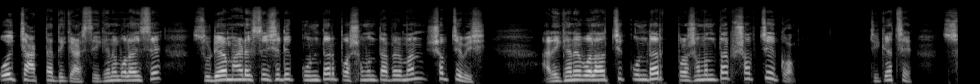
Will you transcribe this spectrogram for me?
ওই চারটা থেকে আসছে। এখানে বলা হয়েছে সোডিয়াম হাইড্রোক্সাইড কোনটার প্রশমন তাপের মান সবচেয়ে বেশি? আর এখানে বলা হচ্ছে কোনটার প্রশমন তাপ সবচেয়ে কম? ঠিক আছে? সো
